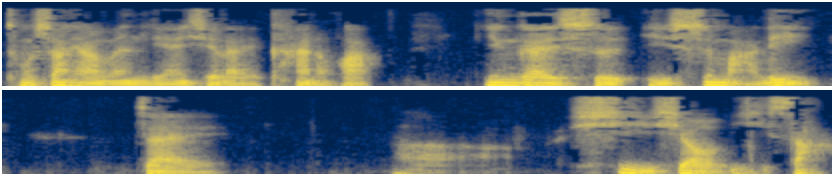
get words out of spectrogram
从上下文联系来看的话，应该是以斯玛利在啊戏笑以撒。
